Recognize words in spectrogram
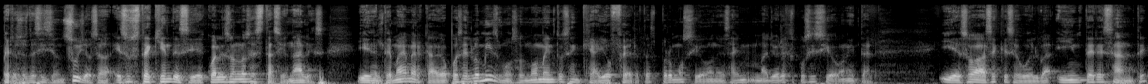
pero eso es decisión suya, o sea, es usted quien decide cuáles son los estacionales. Y en el tema de mercadeo, pues es lo mismo, son momentos en que hay ofertas, promociones, hay mayor exposición y tal. Y eso hace que se vuelva interesante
